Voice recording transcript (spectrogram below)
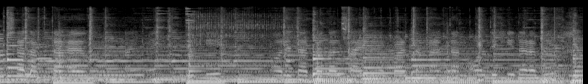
अच्छा लगता है घूमने में। देखिए, और इधर बगल साइड में बर्तन वर्तन और देखिए, इधर अभी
